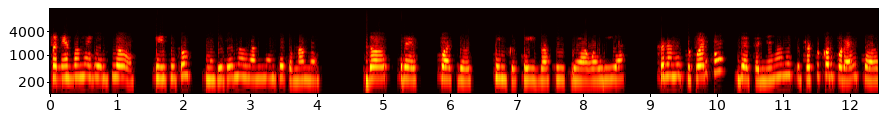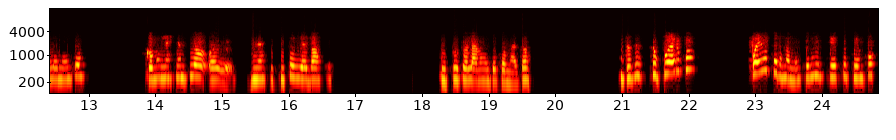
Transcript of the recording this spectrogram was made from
poniendo un ejemplo físico, nosotros normalmente tomamos 2, 3 cuatro, cinco, seis vasos de agua al día, pero nuestro cuerpo, dependiendo de nuestro peso corporal, probablemente, como un ejemplo, eh, necesito 10 vasos y tú solamente tomas dos. Entonces tu cuerpo puede permanecer en cierto tiempo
